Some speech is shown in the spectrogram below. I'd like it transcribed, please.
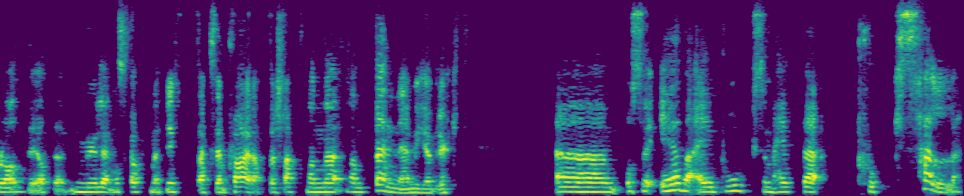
bladd i at det er mulig må skaffe meg et nytt eksemplar, rett og slett. Men, men den er mye brukt. Eh, og så er det ei bok som heter 'Plukksell'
